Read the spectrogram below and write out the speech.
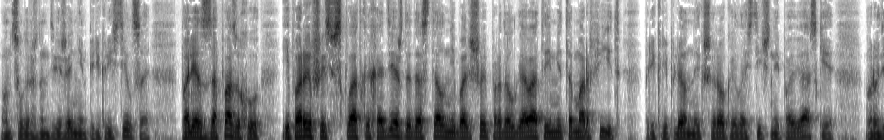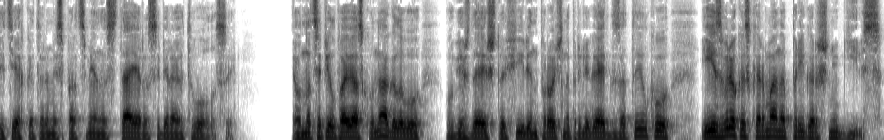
Он судорожным движением перекрестился, полез за пазуху и, порывшись в складках одежды, достал небольшой продолговатый метаморфит, прикрепленный к широкой эластичной повязке, вроде тех, которыми спортсмены стайера собирают волосы. Он нацепил повязку на голову, убеждаясь, что филин прочно прилегает к затылку, и извлек из кармана пригоршню гильз.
